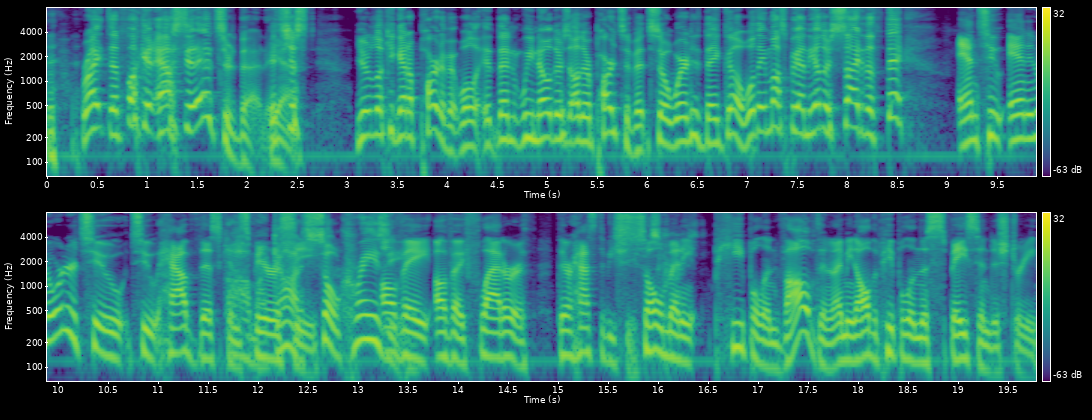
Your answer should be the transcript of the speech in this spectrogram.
right? The fucking asked and answered that. It's Yeah. just you're looking at a part of it. Well, it, then we know there's other parts of it. So where did they go? Well, they must be on the other side of the thing. And to and in order to to have this oh conspiracy Oh God, so crazy. of a of a flat earth there has to be so many people involved in it. I mean, all the people in the space industry,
